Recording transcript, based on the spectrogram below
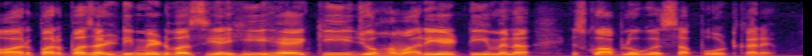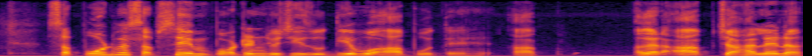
और पर्पज़ अल्टीमेट बस यही है कि जो हमारी ये टीम है ना, इसको आप लोग सपोर्ट करें। सपोर्ट में सबसे इम्पोर्टेंट जो चीज़ होती है, वो आप होते हैं। आप, अगर आप चाह लें ना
